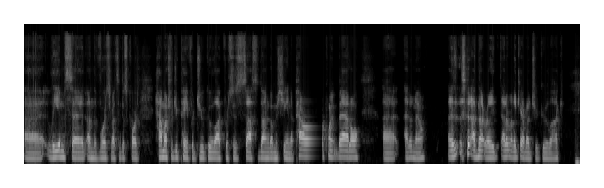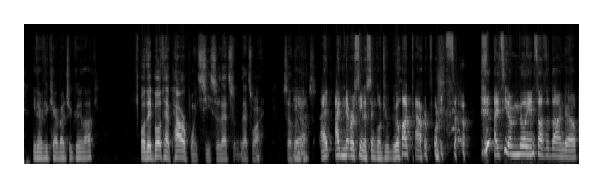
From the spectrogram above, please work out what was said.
uh, Liam said on the Voice of Wrestling Discord, how much would you pay for Drew Gulak versus Sasadango Machine, a PowerPoint battle? Uh, I don't know. I'm not really. I don't really care about Drew Gulak. Either of you care about Drew Gulak? Well, they both have PowerPoint, see, so that's that's why. So who yeah. knows? I've I've never seen a single Drew Gulak PowerPoint. So I've seen a million Sasadango,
